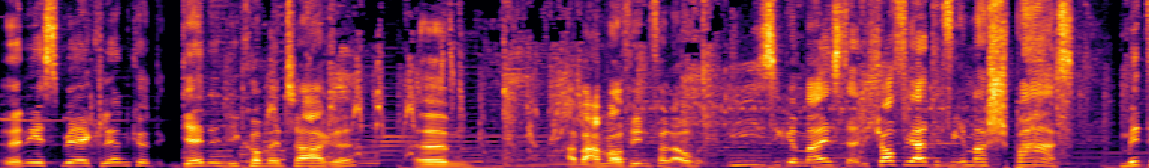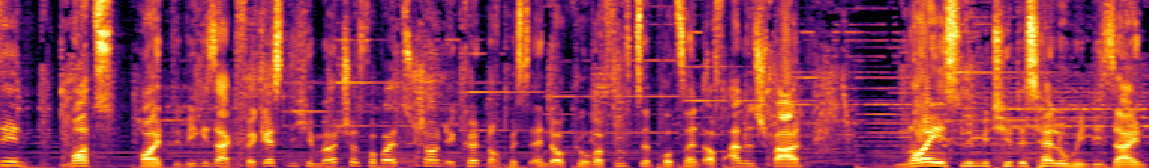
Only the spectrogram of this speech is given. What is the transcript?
Wenn ihr es mir erklären könnt, gerne in die Kommentare. Ähm... Aber haben wir auf jeden Fall auch easy gemeistert. Ich hoffe, ihr hattet wie immer Spaß mit den Mods heute. Wie gesagt, vergesst nicht im Merchers vorbeizuschauen. Ihr könnt noch bis Ende Oktober 15% auf alles sparen. Neues limitiertes Halloween-Design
